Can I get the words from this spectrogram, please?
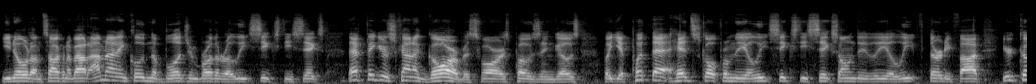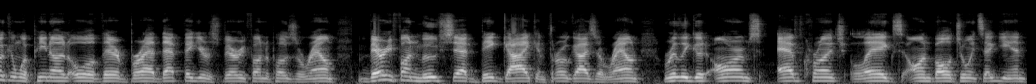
you know what I'm talking about. I'm not including the Bludgeon Brother Elite 66. That figure's kind of garb as far as posing goes, but you put that head sculpt from the Elite 66 onto the Elite 35, you're cooking with peanut oil there, Brad. That figure is very fun to pose around. Very fun move set. Big guy, can throw guys around. Really good arms, ab crunch, legs, on ball joints again,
